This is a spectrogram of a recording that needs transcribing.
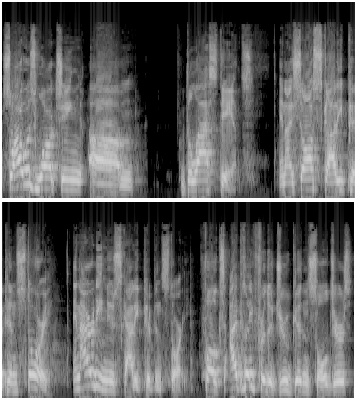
So I was watching um, The Last Dance and I saw Scottie Pippen's story. And I already knew Scottie Pippen's story. Folks, I played for the Drew Gooden Soldiers.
